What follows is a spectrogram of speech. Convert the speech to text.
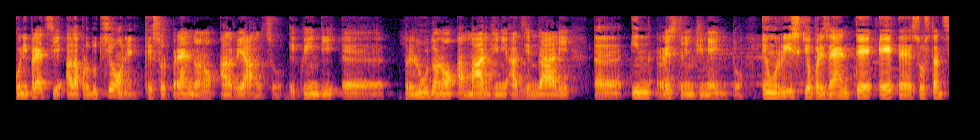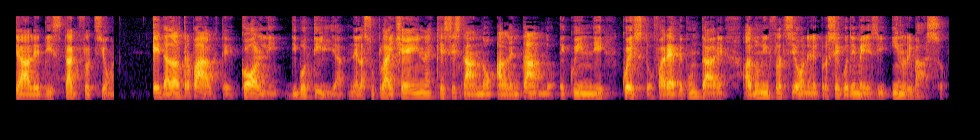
con i prezzi alla produzione che sorprendono al rialzo e quindi eh, preludono a margini aziendali eh, in restringimento e un rischio presente e eh, sostanziale di stagflazione. E dall'altra parte colli di bottiglia nella supply chain che si stanno allentando e quindi questo farebbe puntare ad un'inflazione nel proseguo dei mesi in ribasso.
